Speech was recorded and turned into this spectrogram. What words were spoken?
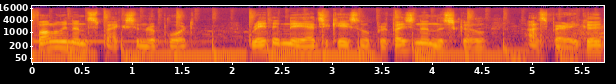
following an inspection report rating the educational provision in the school as very good.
